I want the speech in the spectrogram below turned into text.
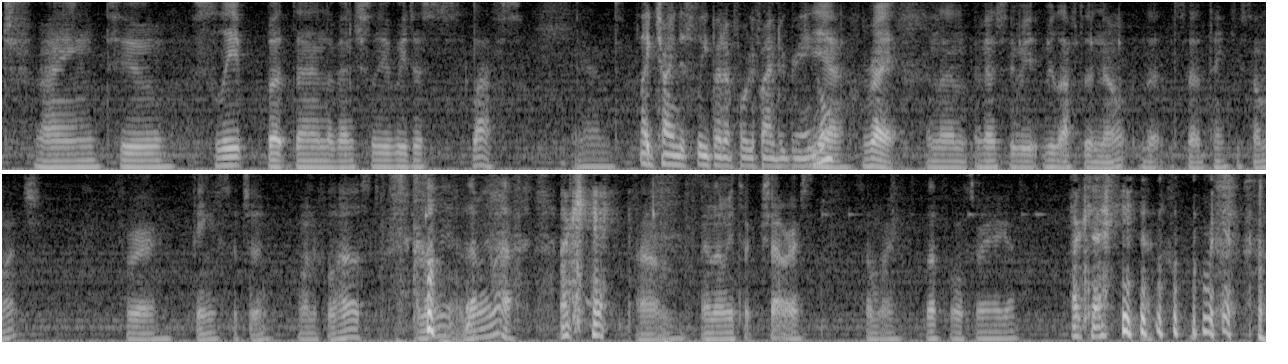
trying to sleep, but then eventually we just left, and Like trying to sleep at a 45 degree angle. yeah, right. And then eventually we, we left a note that said, Thank you so much for being such a wonderful host. And then we, then we left. Okay. Um, and then we took showers somewhere. That's the whole story, I guess. Okay.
